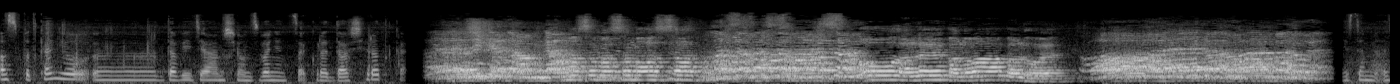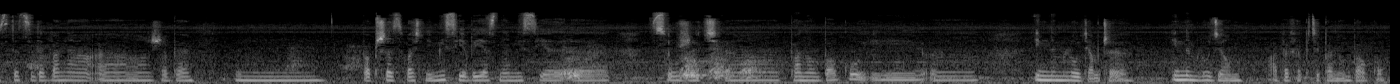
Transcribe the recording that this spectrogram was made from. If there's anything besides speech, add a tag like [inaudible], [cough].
O spotkaniu y, dowiedziałam się dzwoniąc akurat do ośrodka. Masa, masa, masa. O, ale, baloa, baloe. Jestem zdecydowana, e, żeby mm, poprzez właśnie misję, wyjazd na misję e, służyć e, Panu Bogu i innym ludziom, czy innym ludziom, a w efekcie Panu Bogu.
